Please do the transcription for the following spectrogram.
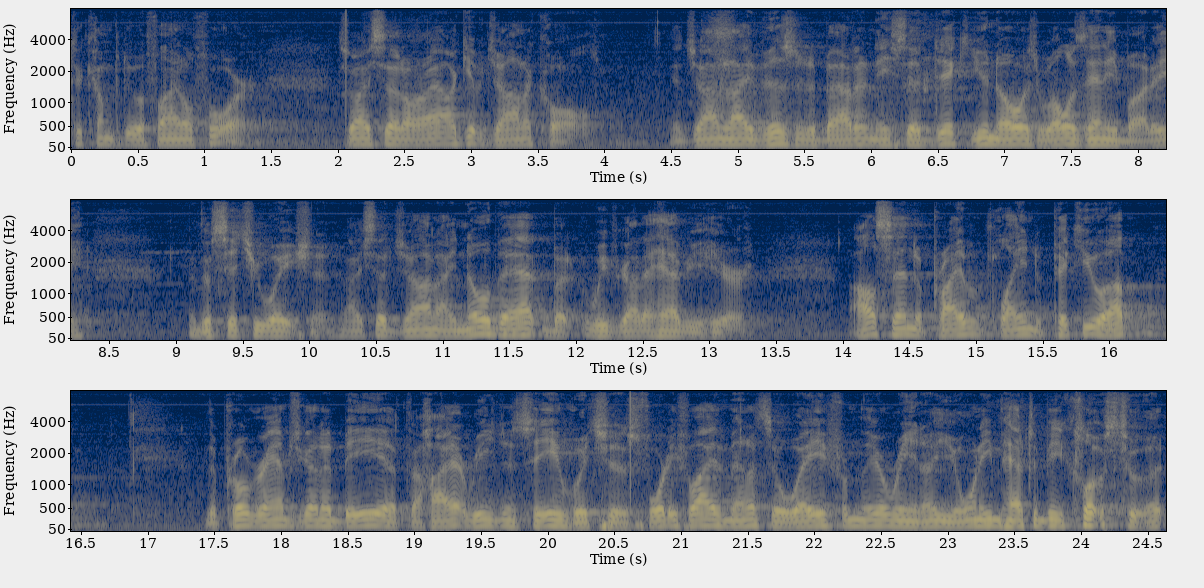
to come to a Final Four. So I said, All right, I'll give John a call. And John and I visited about it, and he said, Dick, you know as well as anybody the situation. I said, John, I know that, but we've got to have you here. I'll send a private plane to pick you up. The program's going to be at the Hyatt Regency, which is 45 minutes away from the arena. You won't even have to be close to it.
